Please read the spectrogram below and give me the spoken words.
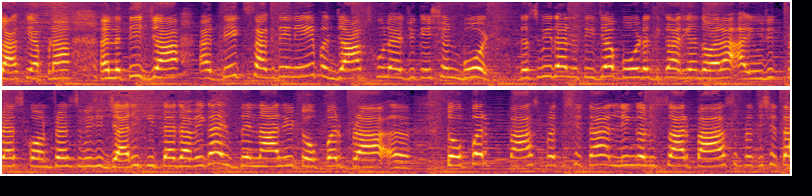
ਜਾ ਕੇ ਆਪਣਾ ਨਤੀਜਾ ਦੇਖ ਸਕਦੇ ਨੇ। ਪੰਜਾਬ ਸਕੂਲ ਐਜੂਕੇਸ਼ਨ ਬੋਰਡ 10ਵੀਂ ਦਾ ਨਤੀਜਾ ਬੋਰਡ ਅਧਿਕਾਰੀਆਂ ਦੁਆਰਾ ਆਯੋਜਿਤ ਪ੍ਰੈਸ ਕਾਨਫਰੰਸ ਵਿੱਚ ਜਾਰੀ ਕੀਤਾ ਜਾਵੇਗਾ। ਇਸ ਦੇ ਨਾਲ ਹੀ ਟੋਪਰ ਟੋਪਰ ਪਾਸ ਪ੍ਰਤੀਸ਼ਤਾ, ਲਿੰਗ ਅਨੁਸਾਰ ਪਾਸ ਪ੍ਰਤੀਸ਼ਤਾ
